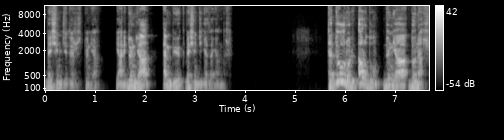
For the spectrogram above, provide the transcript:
beşincidir dünya. Yani dünya en büyük beşinci gezegendir. Tedurul ardu dünya döner.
